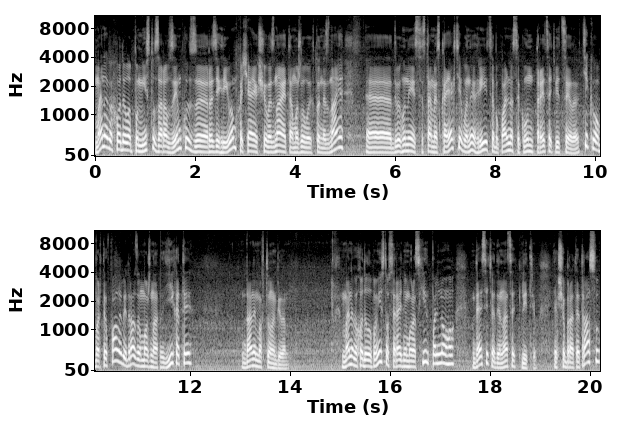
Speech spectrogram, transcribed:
У мене виходило по місту зараз взимку з розігрівом. Хоча, якщо ви знаєте, а можливо хто не знає, е, двигуни з системи Skyactiv, вони гріються буквально секунд 30 від сили. Тільки оберти впали, відразу можна їхати даним автомобілем. У мене виходило по місту в середньому розхід пального 10-11 літрів. Якщо брати трасу,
